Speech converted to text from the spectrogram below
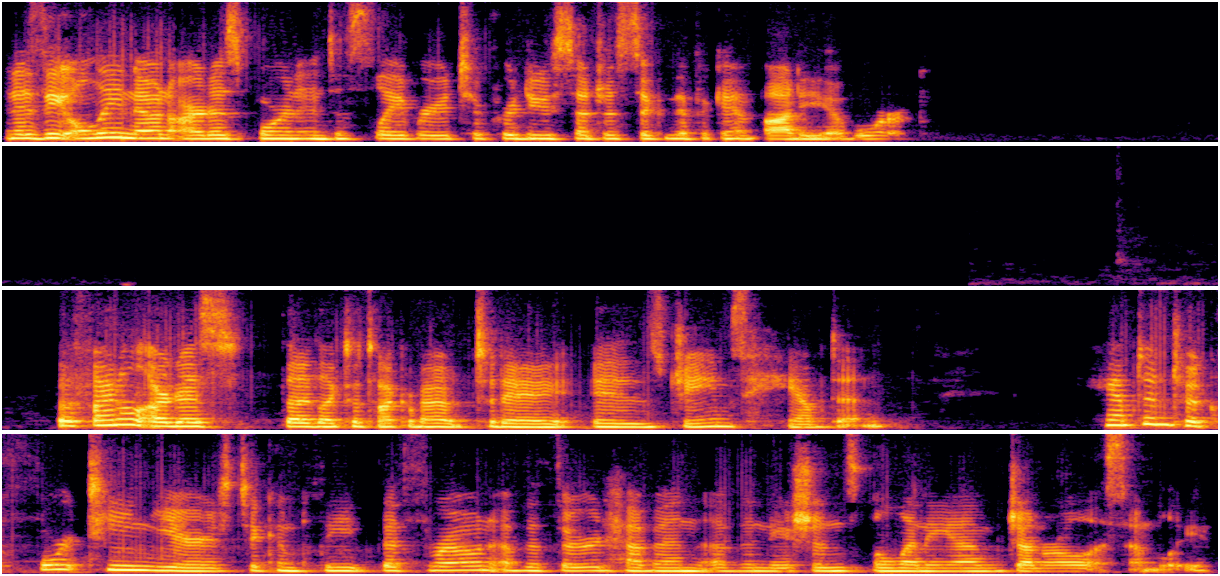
and is the only known artist born into slavery to produce such a significant body of work. The final artist that I'd like to talk about today is James Hampton. Hampton took 14 years to complete the throne of the third heaven of the nation's Millennium General Assembly.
